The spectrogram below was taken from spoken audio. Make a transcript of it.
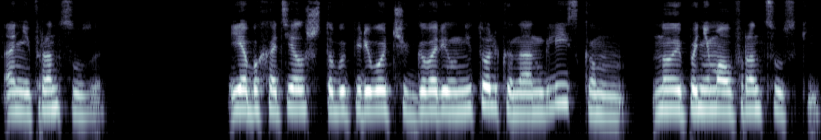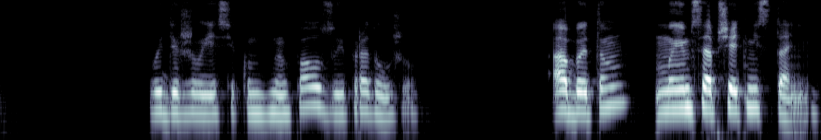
Они французы. Я бы хотел, чтобы переводчик говорил не только на английском, но и понимал французский. Выдержал я секундную паузу и продолжил. Об этом мы им сообщать не станем.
